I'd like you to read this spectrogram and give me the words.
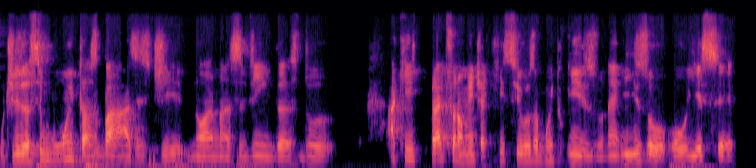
Utiliza-se muito as bases de normas vindas do. Aqui, tradicionalmente, aqui se usa muito ISO, né? ISO ou IEC.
